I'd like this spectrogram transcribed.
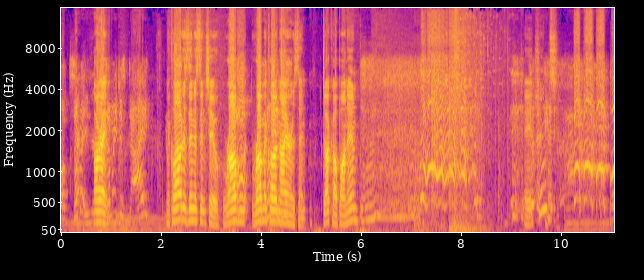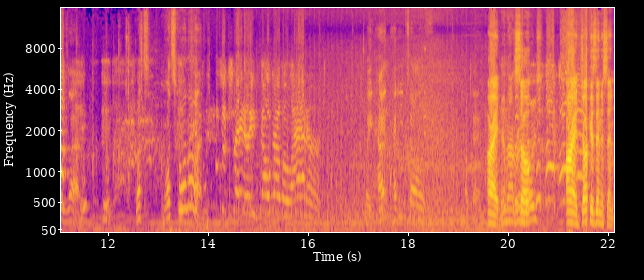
Oh, somebody. All All right. right. Somebody just die. McCloud is innocent too. Rob, Oh, Rob McCloud and I somebody are innocent. Duck, hop on in. Agent? What was that? What's what's going on? It's a traitor. He fell down the ladder. Wait, how how do you tell? Okay. All right. In that room, So, boys. All right. Duck is innocent.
